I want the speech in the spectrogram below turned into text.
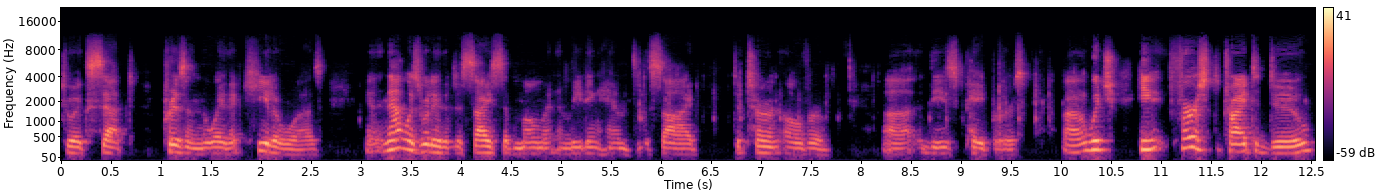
to accept prison the way that Kehler was. And that was really the decisive moment in leading him to decide to turn over uh, these papers, uh, which he first tried to do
